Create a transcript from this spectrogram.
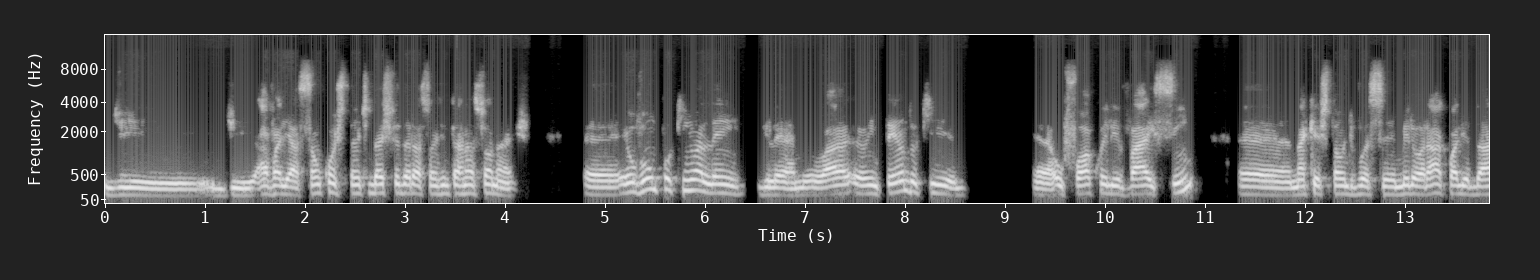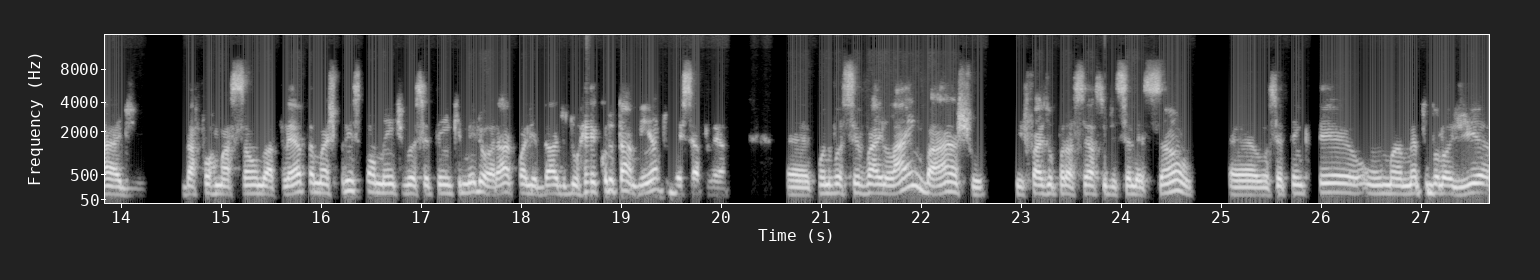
de, de avaliação constante das federações internacionais. É, eu vou um pouquinho além, Guilherme. Eu, eu entendo que é, o foco ele vai sim é, na questão de você melhorar a qualidade da formação do atleta, mas principalmente você tem que melhorar a qualidade do recrutamento desse atleta. É, quando você vai lá embaixo e faz o processo de seleção, é, você tem que ter uma metodologia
